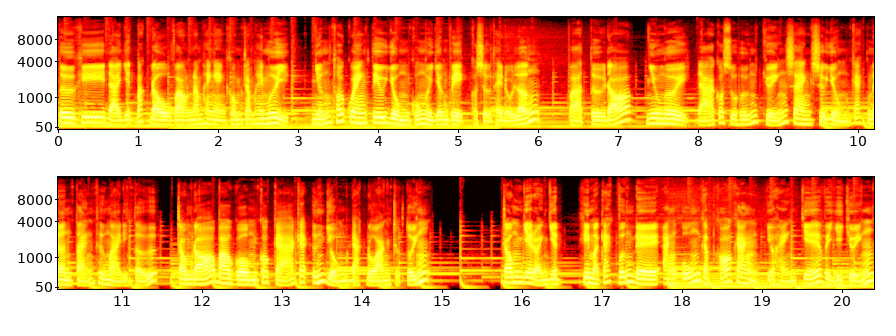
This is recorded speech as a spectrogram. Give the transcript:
từ khi đại dịch bắt đầu vào năm 2020, những thói quen tiêu dùng của người dân Việt có sự thay đổi lớn và từ đó nhiều người đã có xu hướng chuyển sang sử dụng các nền tảng thương mại điện tử, trong đó bao gồm có cả các ứng dụng đặt đồ ăn trực tuyến. Trong giai đoạn dịch, khi mà các vấn đề ăn uống gặp khó khăn do hạn chế về di chuyển,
